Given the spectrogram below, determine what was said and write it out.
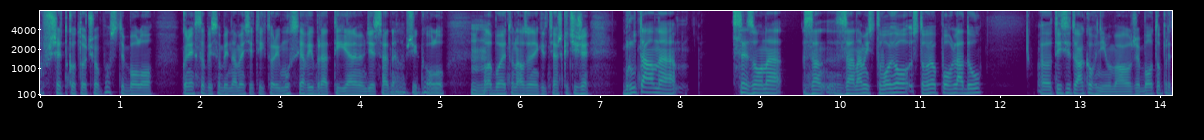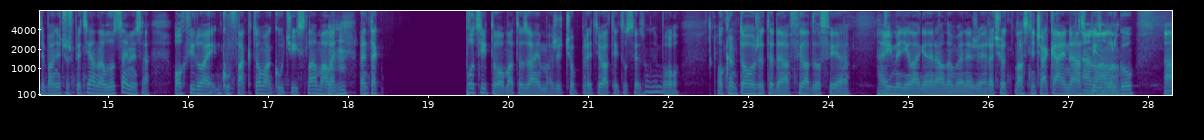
všetko to, čo proste bolo. Nechcel by som byť na meste tých, ktorí musia vybrať tých, ja neviem, 10 najlepších gólov, mm-hmm. lebo je to naozaj niekedy ťažké. Čiže brutálna sezóna za, za nami z tvojho, z tvojho pohľadu, e, ty si to ako vnímal, že bolo to pre teba niečo špeciálne, lebo dostaneme sa o chvíľu aj ku faktom a ku číslam, ale mm-hmm. len tak pocitovo ma to zaujíma, že čo pre teba v tejto sezóne bolo. Okrem toho, že teda Philadelphia Hej. vymenila generálneho manažéra, čo vlastne čaká aj nás v Pittsburghu. A,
